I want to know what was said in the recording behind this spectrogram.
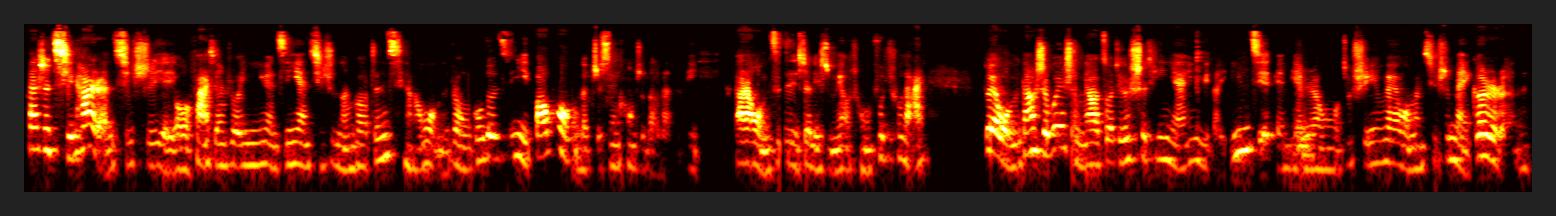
但是其他人其实也有发现说，音乐经验其实能够增强我们这种工作记忆，包括我们的执行控制的能力。当然，我们自己这里是没有重复出来。对我们当时为什么要做这个视听言语的音节辨别任务，就是因为我们其实每个人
